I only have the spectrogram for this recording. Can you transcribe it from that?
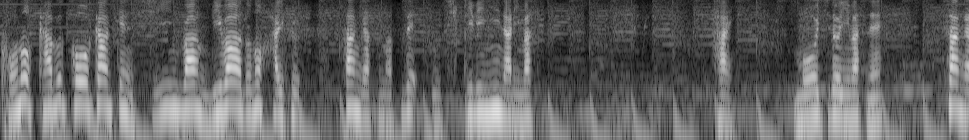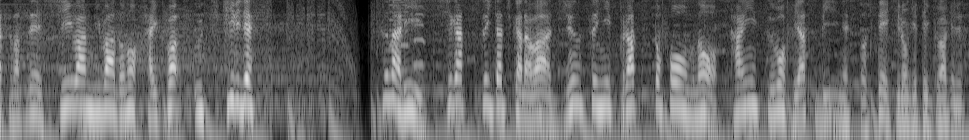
この株交換券 C1 リワードの配布。3月末で打ち切りになります。はい。もう一度言いますね。3月末で C1 リワードの配布は打ち切りです。つまり4月1日からは純粋にプラットフォームの会員数を増やすビジネスとして広げていくわけです。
